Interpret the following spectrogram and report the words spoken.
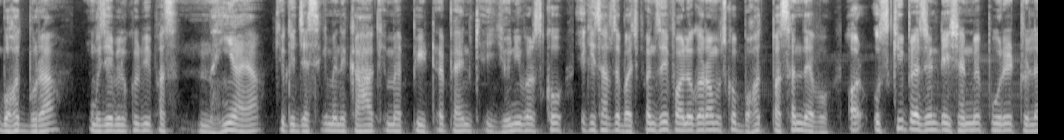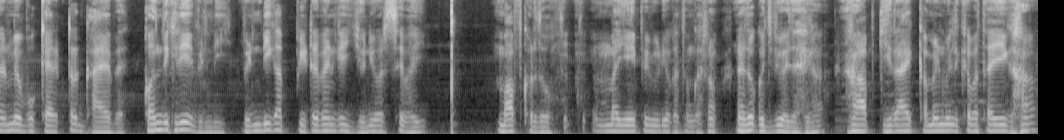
बहुत बुरा, मुझे बिल्कुल भी पसंद नहीं आया, क्योंकि जैसे कि मैंने कहा कि मैं पीटर पैन के यूनिवर्स को एक हिसाब से बचपन से ही फॉलो कर रहा हूँ, मुझको बहुत पसंद है वो। और उसकी प्रेजेंटेशन में, पूरे ट्रेलर में वो कैरेक्टर गायब है। कौन दिख रही है? विंडी। विंडी का पीटर पैन के यूनिवर्स से भाई, माफ़ कर दो, मैं यहीं पे वीडियो खत्म कर रहा हूँ, नहीं तो कुछ भी हो जाएगा। आपकी राय कमेंट में लिखकर बताइएगा।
